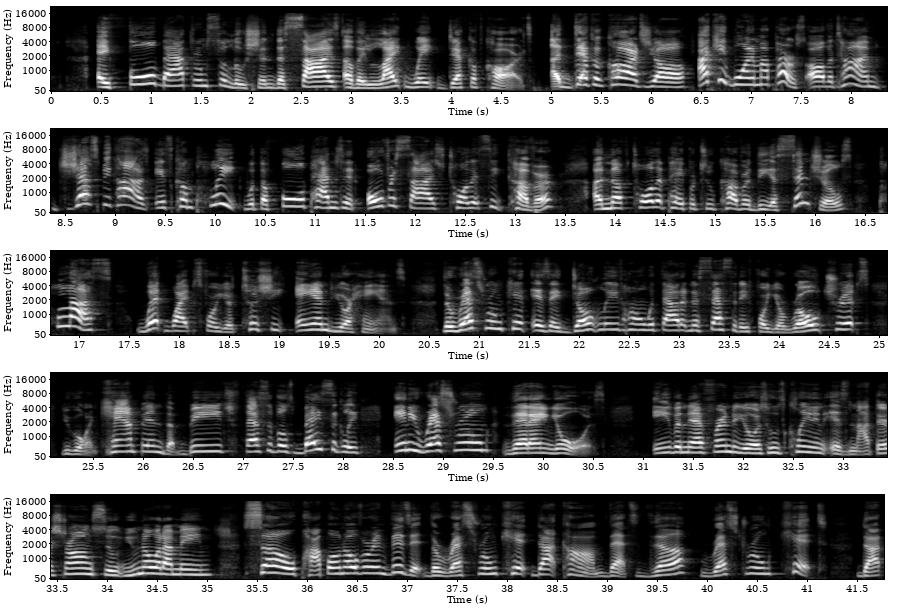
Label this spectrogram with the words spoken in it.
a full bathroom solution the size of a lightweight deck of cards. A deck of cards, y'all. I keep one in my purse all the time just because it's complete with a full patented oversized toilet seat cover, enough toilet paper to cover the essentials, plus wet wipes for your tushy and your hands. The restroom kit is a don't leave home without it necessity for your road trips, you going camping, the beach, festivals, basically any restroom that ain't yours. Even that friend of yours who's cleaning is not their strong suit. You know what I mean? So pop on over and visit therestroomkit.com. That's the restroomkit.com.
